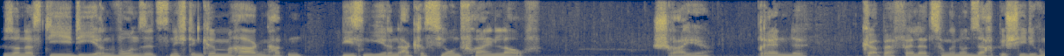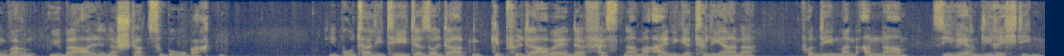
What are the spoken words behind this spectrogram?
Besonders die, die ihren Wohnsitz nicht in Grimmenhagen hatten, ließen ihren Aggressionen freien Lauf. Schreie, Brände, Körperverletzungen und Sachbeschädigung waren überall in der Stadt zu beobachten. Die Brutalität der Soldaten gipfelte aber in der Festnahme einiger Telianer, von denen man annahm, sie wären die richtigen.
